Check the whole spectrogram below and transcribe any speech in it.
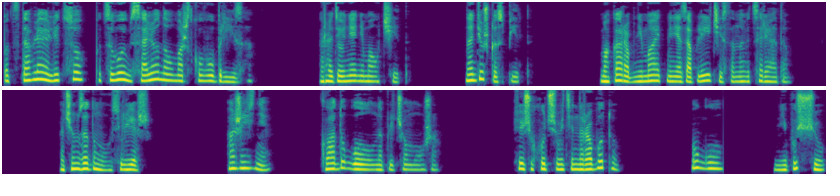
подставляю лицо поцелуем соленого морского бриза. Радионяня молчит. Надюшка спит. Макар обнимает меня за плечи и становится рядом. — О чем задумалась, Ульеш? — О жизни. Кладу голову на плечо мужа. — Все еще хочешь выйти на работу? — Угу. — Не пущу.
